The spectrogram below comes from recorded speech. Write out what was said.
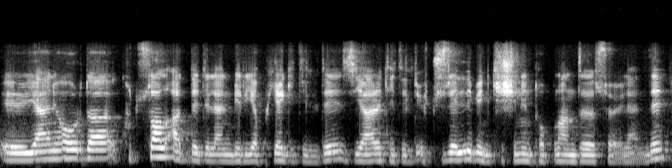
Ee, yani orada kutsal addedilen bir yapıya gidildi, ziyaret edildi. 350 bin kişinin toplandığı söylendi.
